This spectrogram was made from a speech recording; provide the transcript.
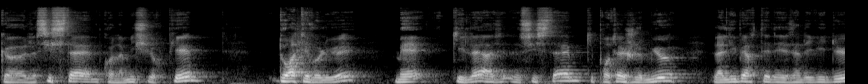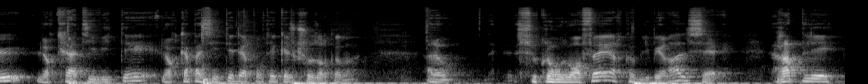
que le système qu'on a mis sur pied doit évoluer, mais qu'il est un système qui protège le mieux la liberté des individus, leur créativité, leur capacité d'apporter quelque chose en commun. Alors, ce que l'on doit faire comme libéral, c'est rappeler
